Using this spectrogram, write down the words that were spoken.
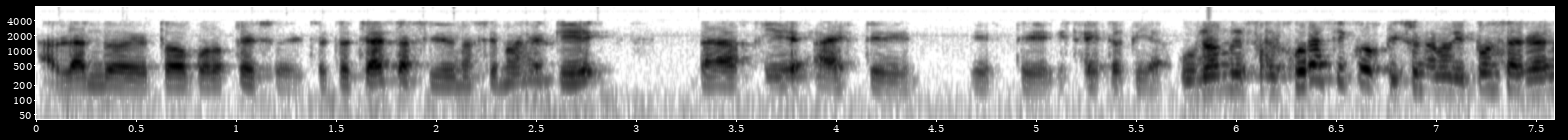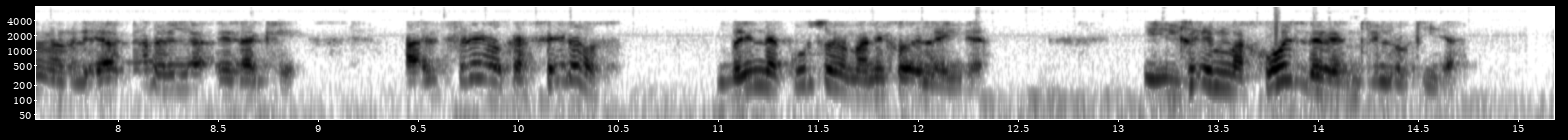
hablando de todo por los pesos, de Chacha Chata, ha sido una semana que da pie a este, este, esta distopía. Un hombre fue al Jurásico, pisó una mariposa creando una realidad paralela en la que Alfredo Caseros brinda cursos de manejo de la ira. Y Luis Majul de ventriloquía.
